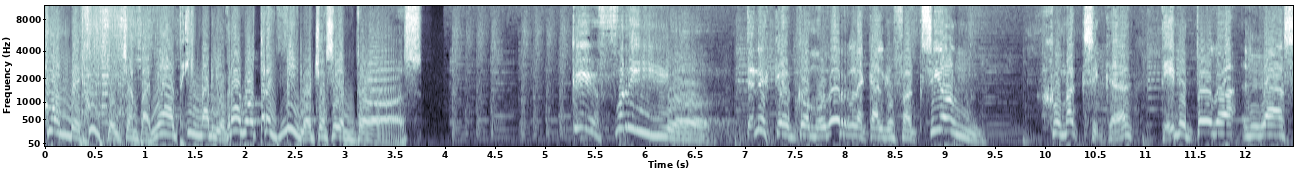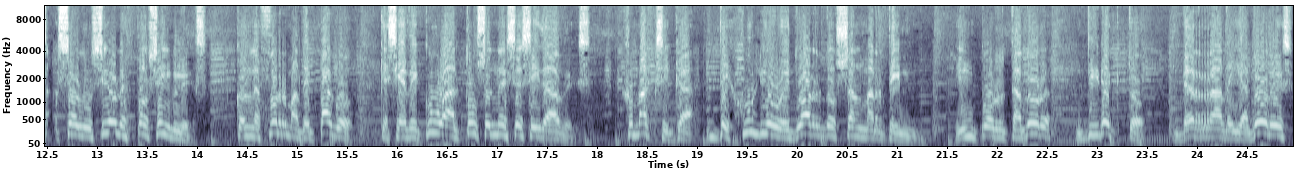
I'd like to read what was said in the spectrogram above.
Juan B. Justo y Champañat y Mario Bravo 3800. ¡Qué frío! ¿Tenés que acomodar la calefacción? Jumáxica tiene todas las soluciones posibles con la forma de pago que se adecua a tus necesidades. Jumáxica de Julio Eduardo San Martín, importador directo de radiadores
